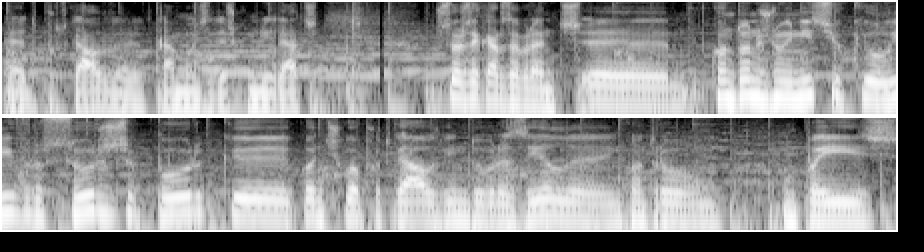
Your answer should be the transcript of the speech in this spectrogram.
eh, de Portugal, de Camões e das Comunidades. Professor José Carlos Abrantes, uh, contou-nos no início que o livro surge porque, quando chegou a Portugal, vindo do Brasil, uh, encontrou um, um país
